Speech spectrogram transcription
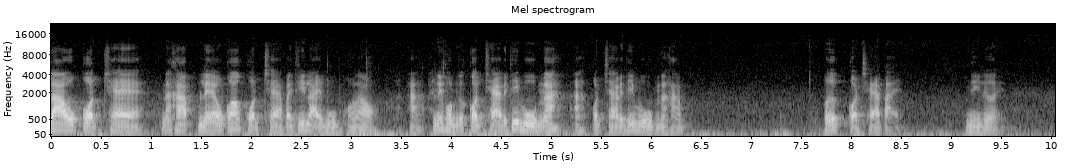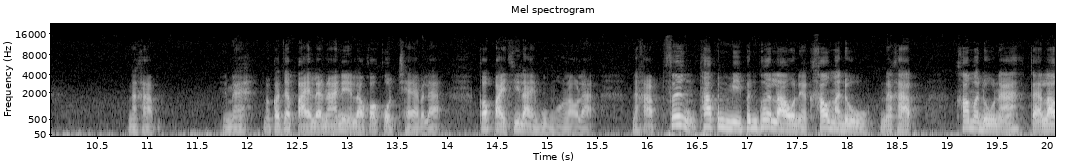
เรากดแชร์นะครับ แล้วก็กดแชร์ไปที่ไลน์บูมของเราอะอันนี้ผมจะกดแชร์ไปที่บูมนะอะกดแชร์ไปที่บูมนะครับปุ๊บกดแชร์ไป นี่เลยนะครับ เห็นไหมมันก็จะไปแล้วนะนี่เราก็กดแชร์ไปแล้ว ก็ไปที่ไลน์บูมของเราแล้ว นะครับ ซึ่งถ้าเป็นมีเพื่อนๆเราเนี่ยเข้ามาดูนะครับเข้ามาดูนะ แต่เรา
